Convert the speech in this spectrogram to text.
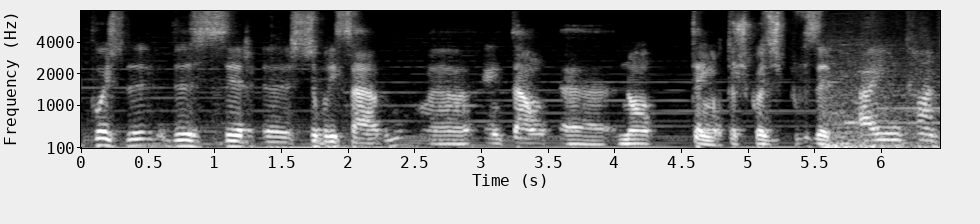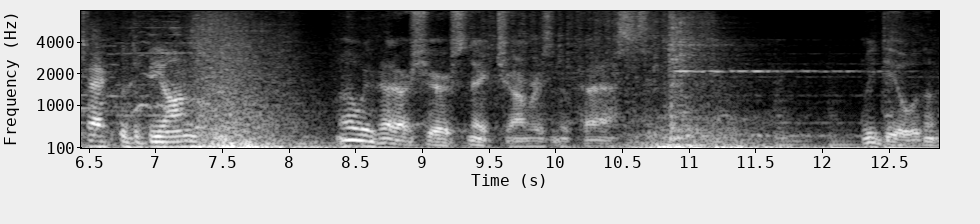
depois de, de ser uh, estabilizado, uh, então uh, não tem outras coisas para fazer. Are you in contact with the Beyond? Well, we've had our share of snake charmers in the past. We deal with them.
